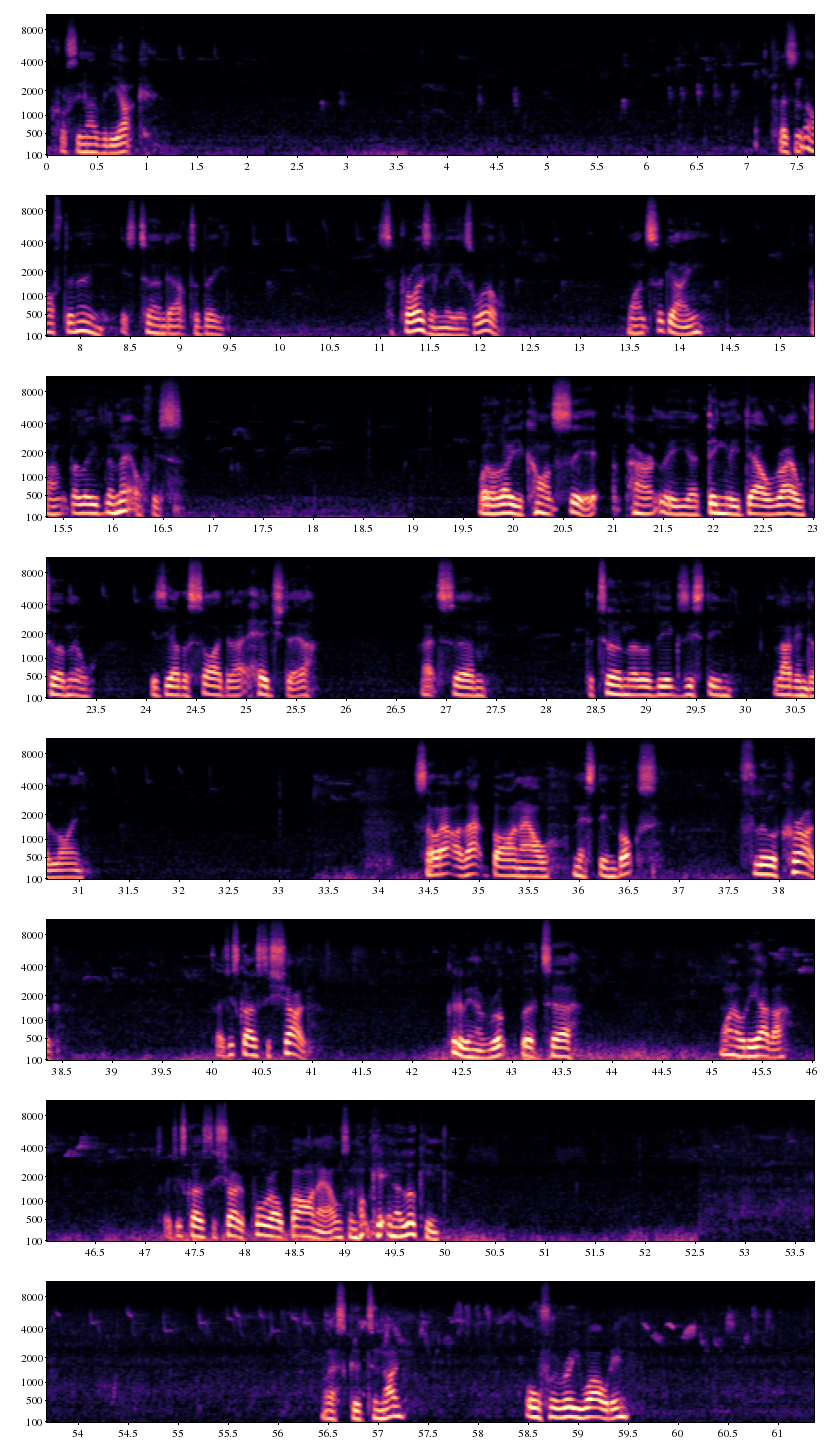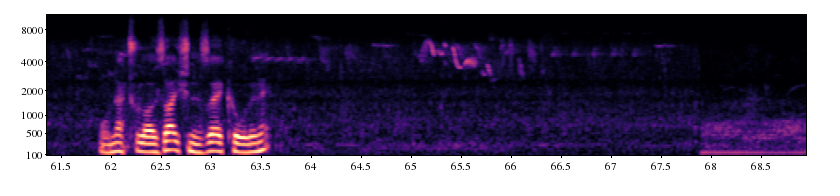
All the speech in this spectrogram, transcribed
Crossing over the Uck. Pleasant afternoon it's turned out to be. Surprisingly as well. Once again, don't believe the Met Office. Well, although you can't see it, apparently uh, Dingley Dell Rail Terminal is the other side of that hedge there. That's um, the terminal of the existing lavender line. So out of that barn owl nesting box flew a crow. So it just goes to show. Could have been a rook, but uh, one or the other. So it just goes to show the poor old barn owls are not getting a look in. Well, that's good to know. All for rewilding, or naturalisation as they're calling it.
